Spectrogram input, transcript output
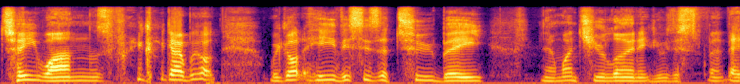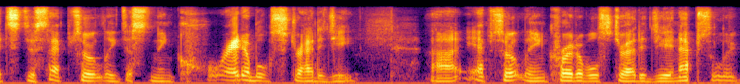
t1s we got we got we got here this is a 2b and once you learn it you just that's just absolutely just an incredible strategy uh, absolutely incredible strategy an absolute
